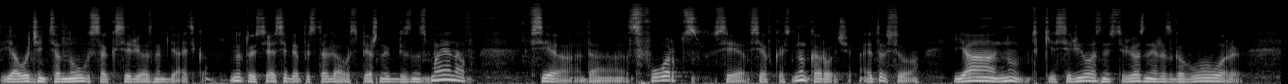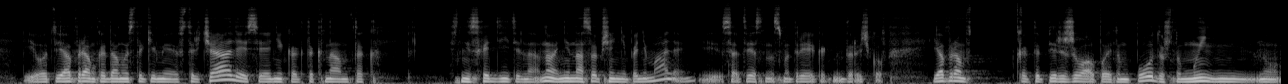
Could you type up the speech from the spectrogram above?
я очень тянулся к серьезным дядькам. Ну, то есть я себе представлял успешных бизнесменов, все, да, с Forbes, все, все в костюме. Ну, короче, это все. Я, ну, такие серьезные, серьезные разговоры. И вот я прям, когда мы с такими встречались, и они как-то к нам так снисходительно, ну, они нас вообще не понимали, и, соответственно, смотрели как на дурачков. Я прям как-то переживал по этому поводу, что мы, ну,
